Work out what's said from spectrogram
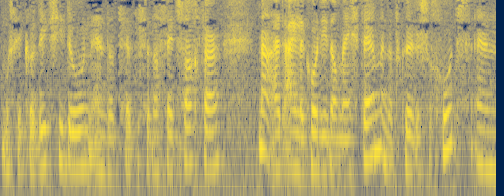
Moest ik auditie doen en dat zetten ze dan steeds zachter. Nou, uiteindelijk hoorde je dan mijn stem en dat keurde ze goed. En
